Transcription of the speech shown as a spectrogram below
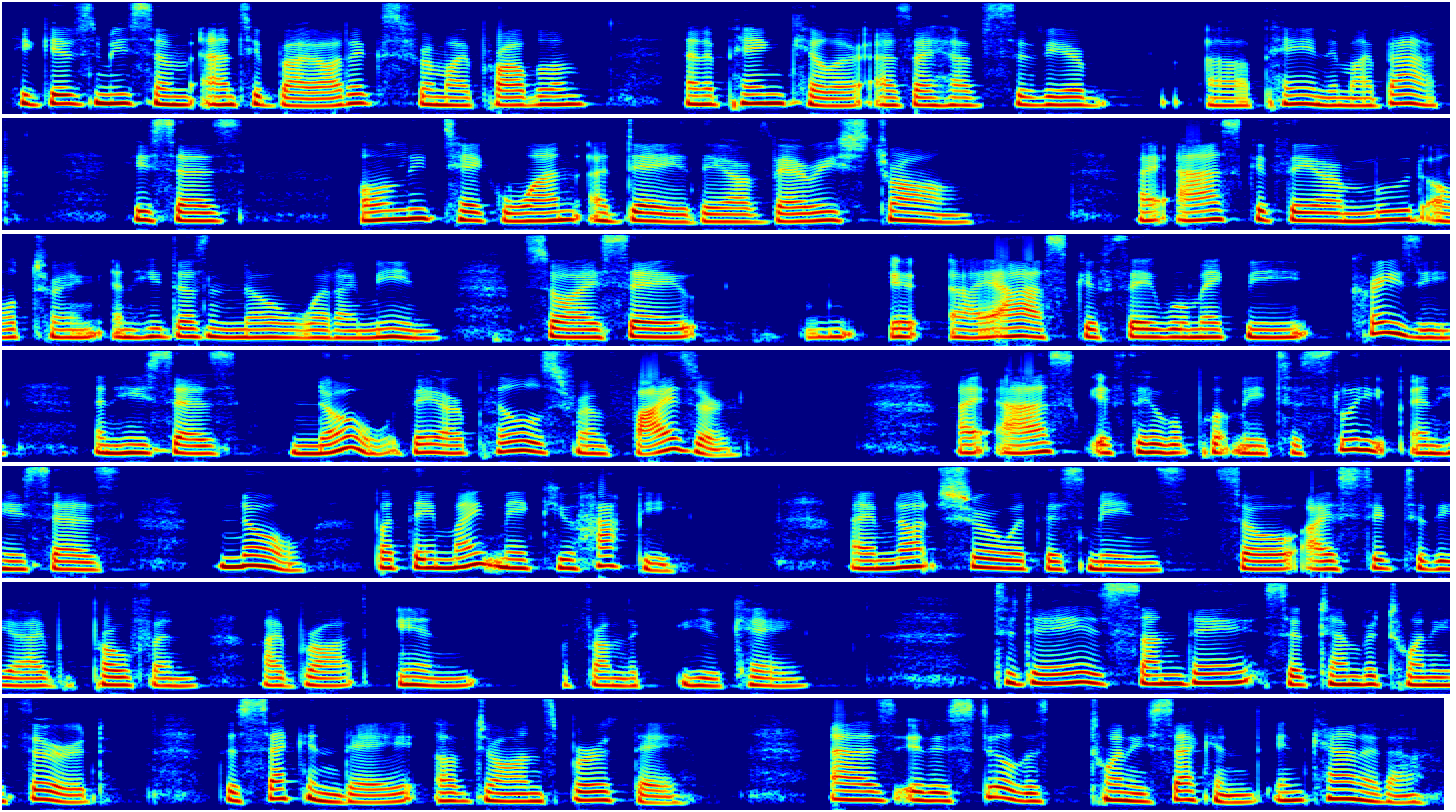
He gives me some antibiotics for my problem and a painkiller as I have severe uh, pain in my back. He says, Only take one a day, they are very strong. I ask if they are mood altering, and he doesn't know what I mean. So I say, I ask if they will make me crazy, and he says, No, they are pills from Pfizer. I ask if they will put me to sleep, and he says, No, but they might make you happy. I am not sure what this means, so I stick to the ibuprofen I brought in from the UK. Today is Sunday, September 23rd, the second day of John's birthday, as it is still the 22nd in Canada.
